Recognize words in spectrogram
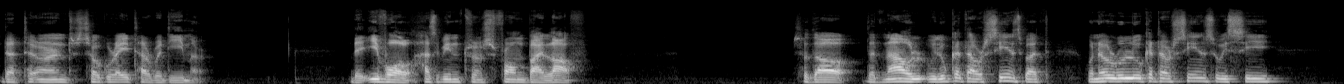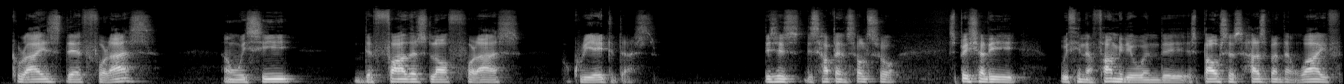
that earned so great a Redeemer. The evil has been transformed by love. So that, that now we look at our sins, but whenever we look at our sins, we see Christ's death for us, and we see the Father's love for us who created us. This is this happens also, especially within a family when the spouses, husband and wife,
